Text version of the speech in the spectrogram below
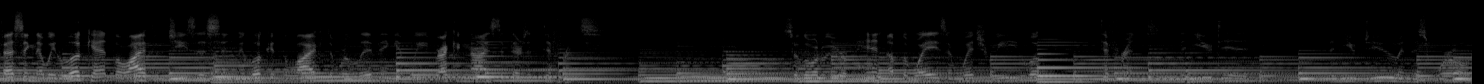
Confessing that we look at the life of Jesus and we look at the life that we're living and we recognize that there's a difference. So, Lord, we repent of the ways in which we look different than you did, than you do in this world.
